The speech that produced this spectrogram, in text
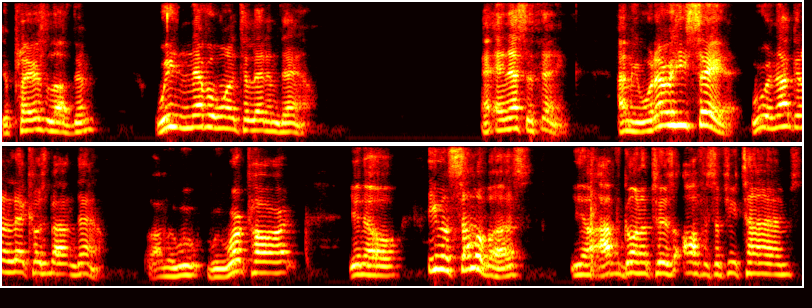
the players loved him. We never wanted to let him down. And, and that's the thing. I mean, whatever he said, we were not going to let Coach Bowden down. I mean, we, we worked hard. You know, even some of us, you know, I've gone up to his office a few times,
